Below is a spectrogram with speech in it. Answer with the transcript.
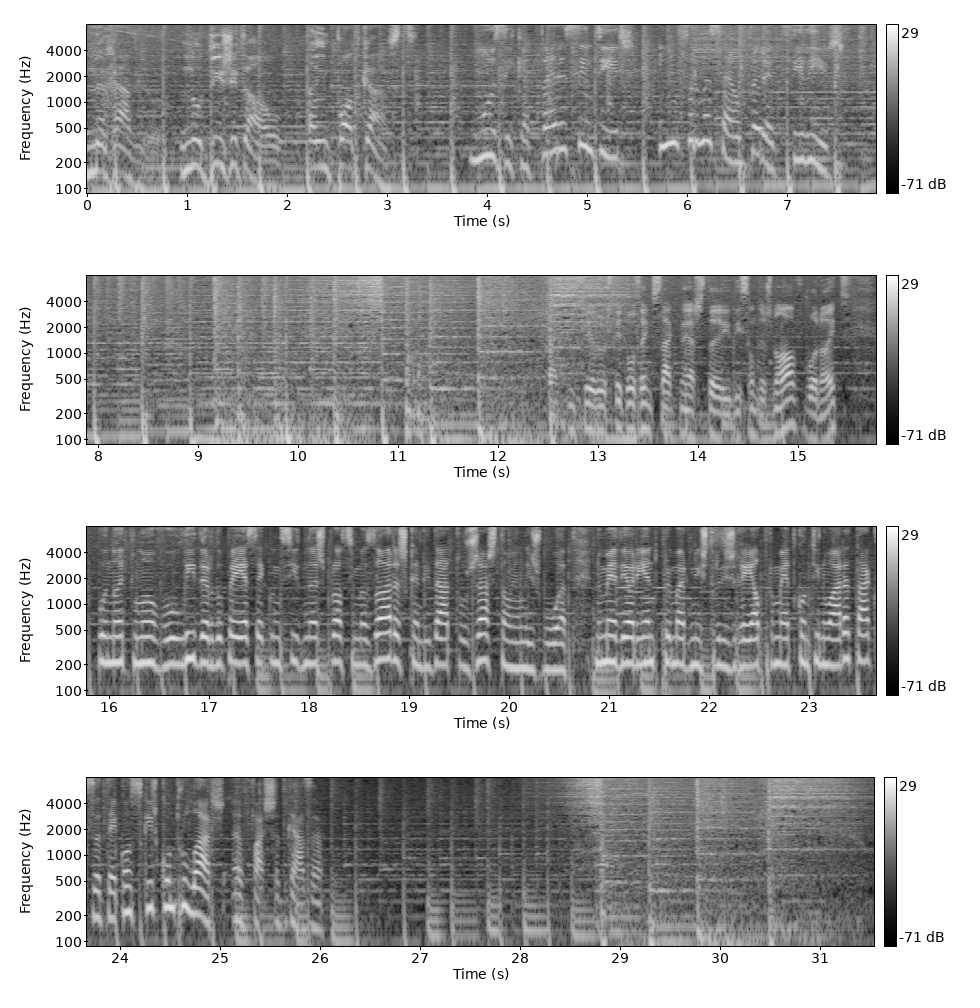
Na rádio, no digital, em podcast. Música para sentir, informação para decidir. Conhecer os títulos em destaque nesta edição das nove. Boa noite. Boa noite, novo. O líder do PS é conhecido nas próximas horas. Candidatos já estão em Lisboa. No Médio Oriente, o primeiro-ministro de Israel promete continuar ataques até conseguir controlar a faixa de Gaza.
